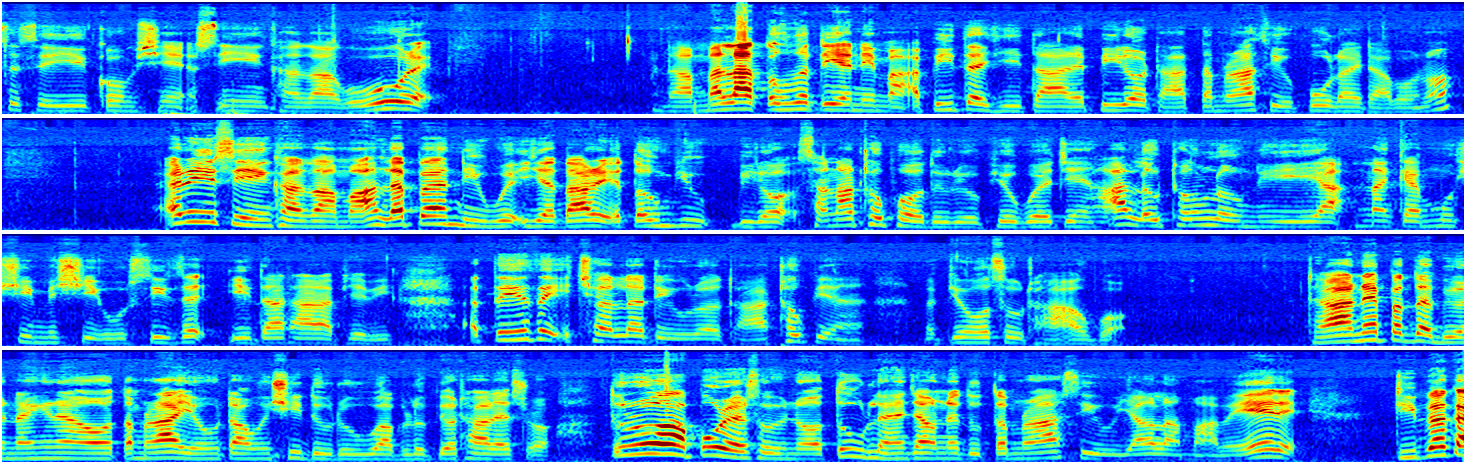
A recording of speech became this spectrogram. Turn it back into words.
စစ်ဆေးရေးကော်မရှင်အစည်းအဝေးခန်းစာကိုတဲ့ဒါမလ31ရက်နေ့မှာအပိသက်ရေးသားတယ်ပြီးတော့ဒါသမရစီကိုပို့လိုက်တာပေါ့နော်အဲ့ဒီအစည်းအဝေးခန်းစာမှာလက်ပတ်နေဝိရက်သားတွေအသုံးပြုပြီးတော့ဆန္ဒထုတ်ဖော်သူတွေကိုဖြိုခွဲခြင်းဟာလုံထုံးလုံနေရမှန်ကန်မှုရှိမရှိကိုစီစစ်ရေးသားထားတာဖြစ်ပြီးအသေးစိတ်အချက်လက်တွေကိုတော့ဒါထုတ်ပြန်မပြောဆိုထားဘူးပေါ့ ဒါနဲ့ပတ်သက်ပြီးတော့နိုင်ငံတော်သမ္မတယုံတာဝန်ရှိသူတို့ကဘယ်လိုပြောထားလဲဆိုတော့သူတို့ကပို့တယ်ဆိုရင်တော့သူ့လမ်းကြောင်းနဲ့သူသမ္မတစီကိုရောက်လာမှာပဲတဲ့ဒီဘက်က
